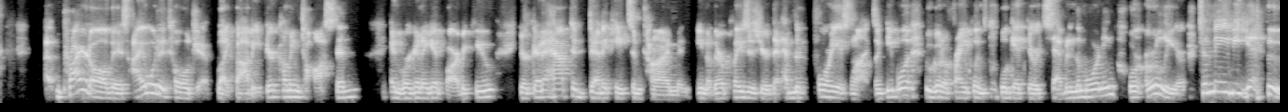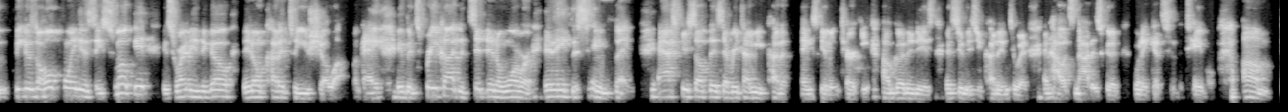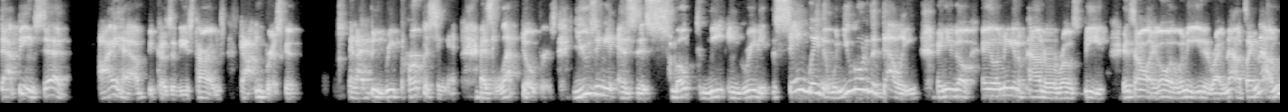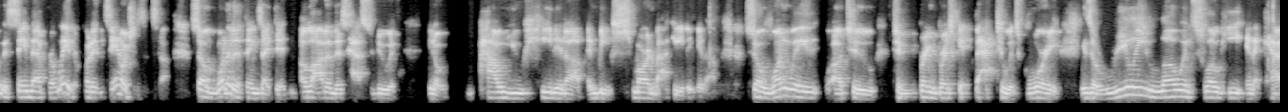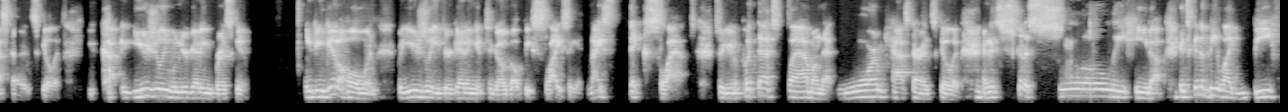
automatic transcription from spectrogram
Uh, prior to all this, I would have told you, like, Bobby, if you're coming to Austin, and we're going to get barbecue, you're going to have to dedicate some time. And, you know, there are places here that have notorious lines. Like people who go to Franklin's will get there at seven in the morning or earlier to maybe get food because the whole point is they smoke it, it's ready to go. They don't cut it till you show up. Okay. If it's pre cut and it's sitting in a warmer, it ain't the same thing. Ask yourself this every time you cut a Thanksgiving turkey, how good it is as soon as you cut into it and how it's not as good when it gets to the table. Um, that being said, I have, because of these times, gotten brisket and I've been repurposing it as leftovers, using it as this smoked meat ingredient. The same way that when you go to the deli and you go, hey, let me get a pound of roast beef, it's not like, oh, let me eat it right now. It's like, no, I'm going to save that for later, put it in sandwiches and stuff. So, one of the things I did, a lot of this has to do with, you know, how you heat it up and being smart about heating it up. So one way uh, to to bring brisket back to its glory is a really low and slow heat in a cast iron skillet. You cut usually when you're getting brisket. You can get a whole one, but usually if you're getting it to go, they'll be slicing it. Nice thick slabs. So you're going to put that slab on that warm cast iron skillet, and it's just going to slowly heat up. It's going to be like beef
